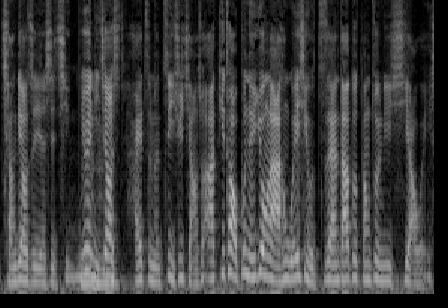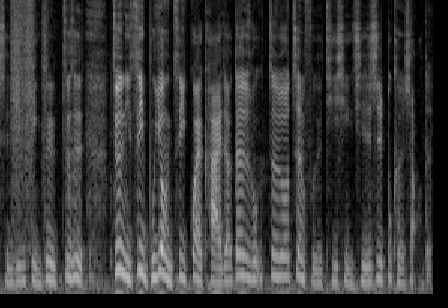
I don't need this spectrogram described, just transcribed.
强调这件事情，因为你叫孩子们自己去讲说啊，TikTok 不能用啦，很危险，有治安，大家都当做你笑神经病，这，就是就是你自己不用，你自己怪开的。但是说，就是说政府的提醒其实是不可少的。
